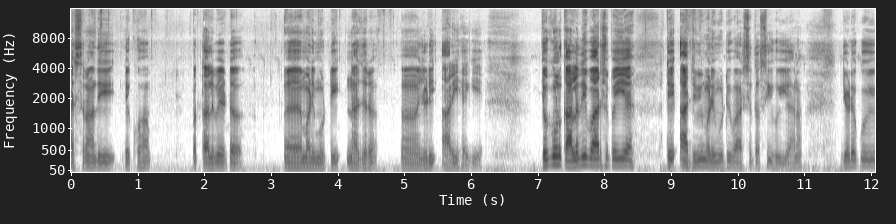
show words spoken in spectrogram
ਇਸ ਤਰ੍ਹਾਂ ਦੀ ਦੇਖੋ ਹਾਂ ਪੱਤਾ ਲਵੇਟ ਮਾੜੀ ਮੋਟੀ ਨਜ਼ਰ ਜਿਹੜੀ ਆ ਰਹੀ ਹੈਗੀ ਹੈ। ਕਿਉਂਕਿ ਹੁਣ ਕੱਲ ਦੀ ਬਾਰਿਸ਼ ਪਈ ਹੈ ਤੇ ਅੱਜ ਵੀ ਮਾੜੀ ਮੋਟੀ ਬਾਰਿਸ਼ ਦੱਸੀ ਹੋਈ ਹੈ ਹਨਾ? ਜਿਹੜੇ ਕੋਈ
